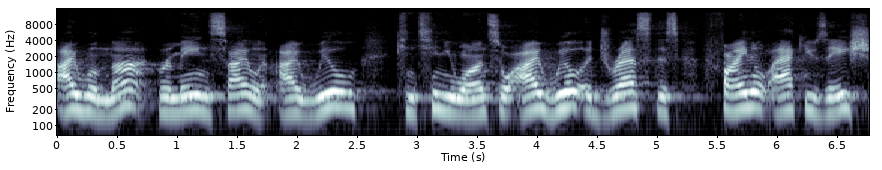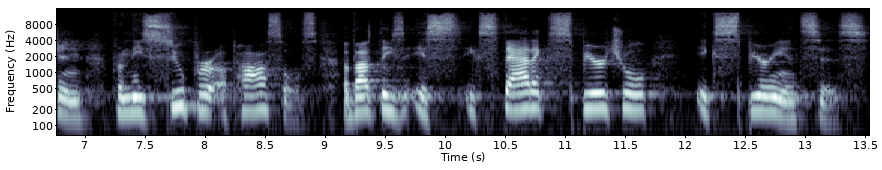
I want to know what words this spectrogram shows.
I will not remain silent. I will continue on. So I will address this final accusation from these super apostles about these ecstatic spiritual experiences.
